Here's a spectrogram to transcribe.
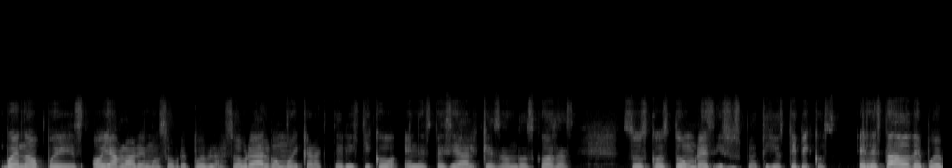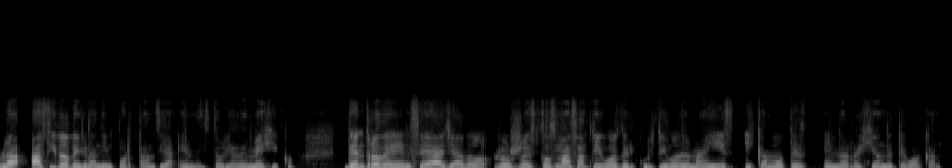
Bueno, pues hoy hablaremos sobre Puebla, sobre algo muy característico, en especial que son dos cosas, sus costumbres y sus platillos típicos. El estado de Puebla ha sido de gran importancia en la historia de México. Dentro de él se han hallado los restos más antiguos del cultivo de maíz y camotes en la región de Tehuacán.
